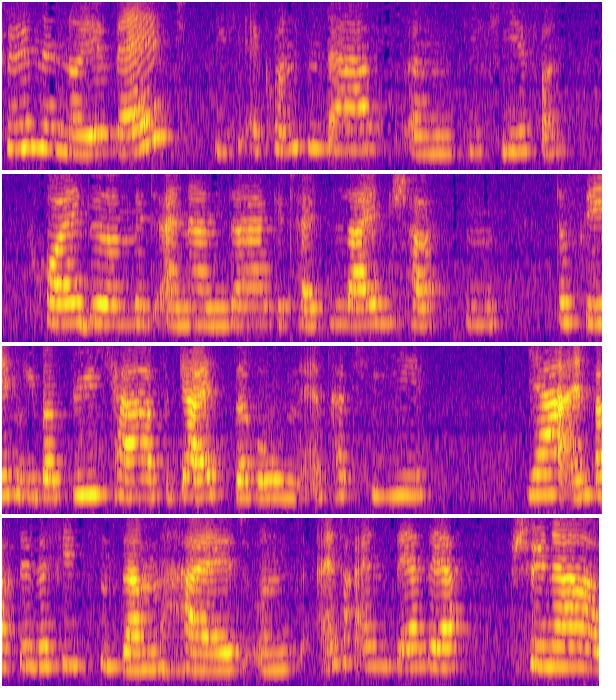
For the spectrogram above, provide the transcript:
schöne neue Welt, die ich erkunden darf, ähm, die viel von Freude miteinander, geteilten Leidenschaften, das Reden über Bücher, Begeisterung, Empathie, ja, einfach sehr, sehr viel Zusammenhalt und einfach ein sehr, sehr schöner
